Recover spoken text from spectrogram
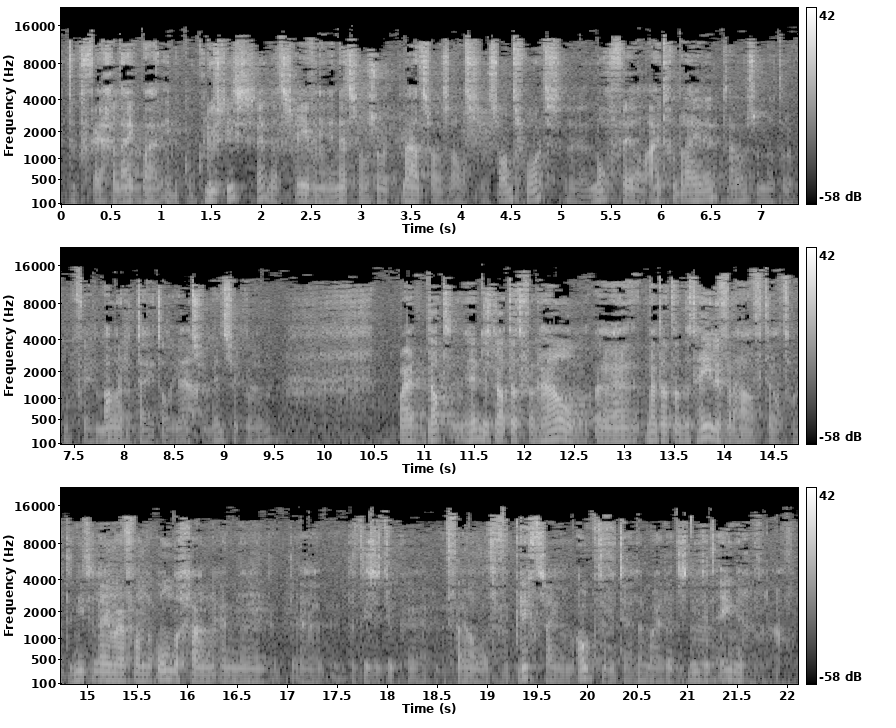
natuurlijk vergelijkbaar in de conclusies. Hè, dat Scheveningen net zo'n soort plaats was als Zandvoort. Uh, nog veel uitgebreider trouwens. Omdat er ook nog veel langere tijd al Joodse mensen kwamen. Maar dat, hè, dus dat het verhaal, uh, maar dat het hele verhaal verteld wordt. En niet alleen maar van de ondergang. En uh, dat is natuurlijk het verhaal wat we verplicht zijn om ook te vertellen. Maar dat is niet het enige verhaal.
